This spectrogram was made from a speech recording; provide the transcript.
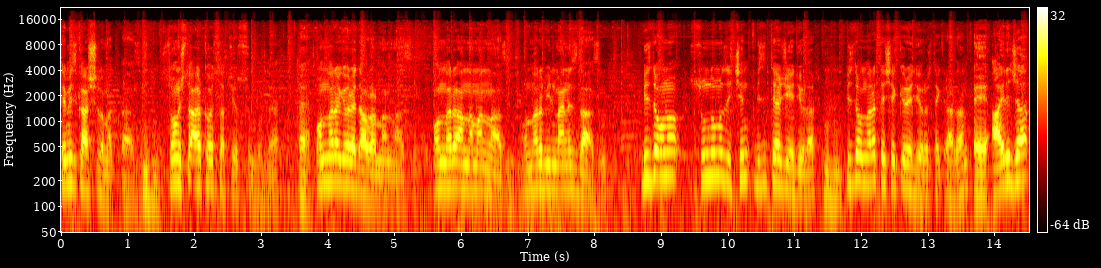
temiz karşılamak lazım. Sonuçta alkol satıyorsun burada. Evet. Onlara göre davranman lazım. Onları anlaman lazım. Onları bilmeniz lazım. Biz de onu sunduğumuz için bizi tercih ediyorlar. Biz de onlara teşekkür ediyoruz tekrardan. E, ayrıca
